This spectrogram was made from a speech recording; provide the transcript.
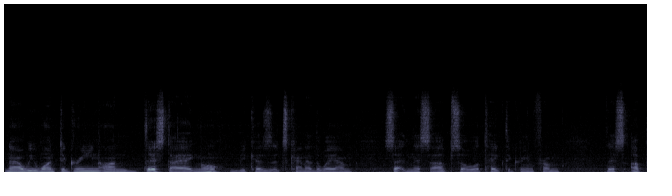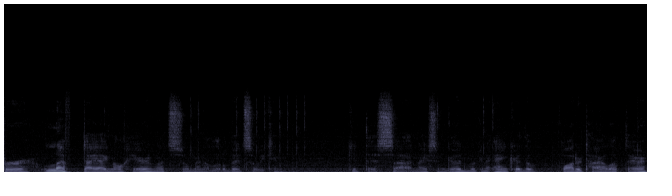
now we want the green on this diagonal because it's kind of the way I'm setting this up. So we'll take the green from this upper left diagonal here. And let's zoom in a little bit so we can get this uh, nice and good. We're going to anchor the water tile up there.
